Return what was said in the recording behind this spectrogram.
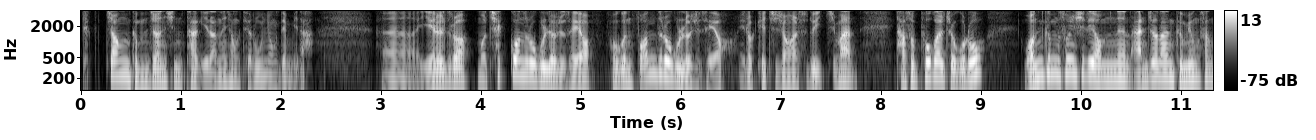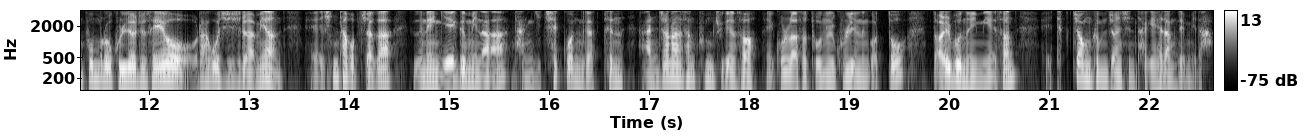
특정 금전 신탁이라는 형태로 운용됩니다. 어, 예를 들어 뭐 채권으로 굴려주세요 혹은 펀드로 굴려주세요 이렇게 지정할 수도 있지만 다소 포괄적으로 원금 손실이 없는 안전한 금융 상품으로 굴려주세요라고 지시를 하면 예, 신탁업자가 은행 예금이나 단기 채권 같은 안전한 상품 중에서 골라서 돈을 굴리는 것도 넓은 의미에선 특정 금전 신탁에 해당됩니다.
